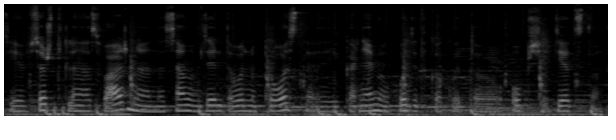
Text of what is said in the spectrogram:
где все, что для нас важно, на самом деле довольно просто и корнями уходит в какое-то общее детство —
